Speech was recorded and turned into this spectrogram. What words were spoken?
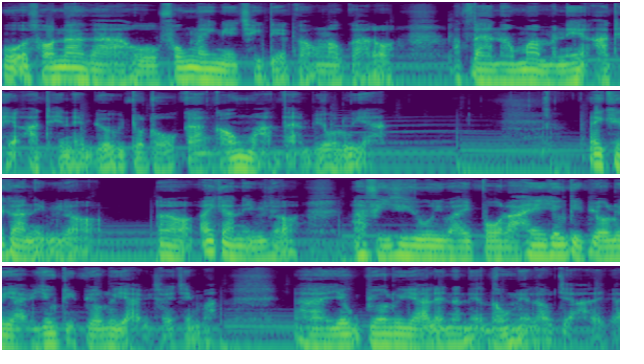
ဟိုအစောနာကဟိုဖုန်းလိုင်းနဲ့ချိတ်တဲ့ကောင်လောက်ကတော့အတန်တော်မှမနဲ့အားထဲအားထဲနဲ့ပြောပြီးတော်တော်ကန်ကောင်းမှအတန်ပြောလို့ရတယ်အဲ့ခက်ကနေပြီးတော့အဲ့တော့အဲ့ကနေပြီးတော့အဗီဒီယိုတွေပါပေါ်လာဟဲ့ရုပ်တွေပြောလို့ရပြီရုပ်တွေပြောလို့ရပြီဆိုတဲ့အချိန်မှာအာရုပ်ပြောလို့ရလဲနှစ်နှစ်သုံးနှစ်လောက်ကြာတယ်ဗျ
